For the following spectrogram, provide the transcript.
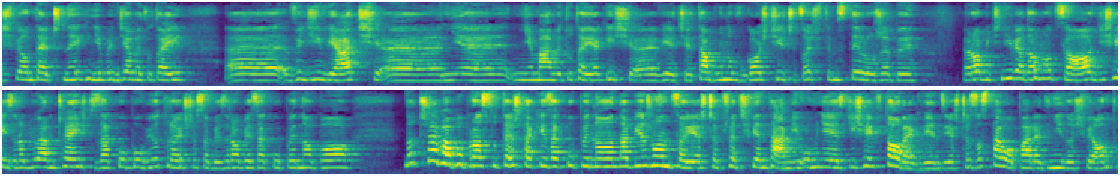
świątecznych, nie będziemy tutaj wydziwiać, nie, nie mamy tutaj jakichś, wiecie, tabunów gości czy coś w tym stylu, żeby robić nie wiadomo co. Dzisiaj zrobiłam część zakupów, jutro jeszcze sobie zrobię zakupy, no bo no trzeba po prostu też takie zakupy no, na bieżąco jeszcze przed świętami. U mnie jest dzisiaj wtorek, więc jeszcze zostało parę dni do świąt.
